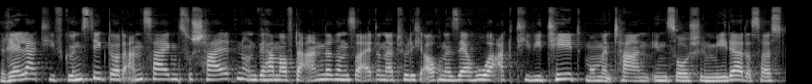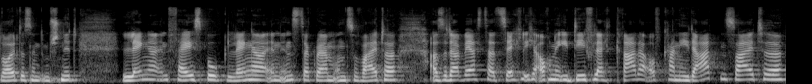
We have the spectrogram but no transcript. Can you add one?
relativ günstig, dort Anzeigen zu schalten. Und wir haben auf der anderen Seite natürlich auch eine sehr hohe Aktivität momentan in Social Media. Das heißt, Leute sind im Schnitt länger in Facebook, länger in Instagram und so weiter. Also da wäre es tatsächlich auch eine Idee, vielleicht gerade auf Kandidatenseite,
